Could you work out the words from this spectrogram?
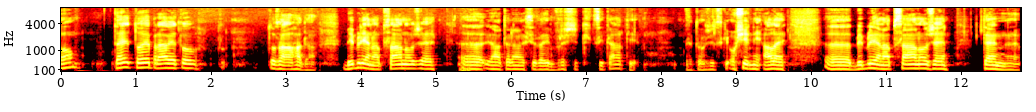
no, to je, to je právě to, to, záhada. V Biblii je napsáno, že já teda nechci tady vršit citáty, je to vždycky ošidný, ale v eh, Biblii je napsáno, že ten eh,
